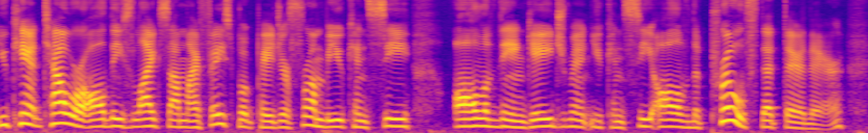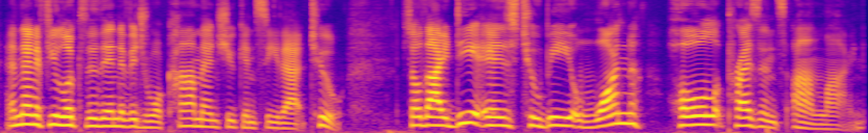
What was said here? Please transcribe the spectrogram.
You can't tell where all these likes on my Facebook page are from, but you can see all of the engagement, you can see all of the proof that they're there. And then if you look through the individual comments, you can see that too. So the idea is to be one whole presence online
